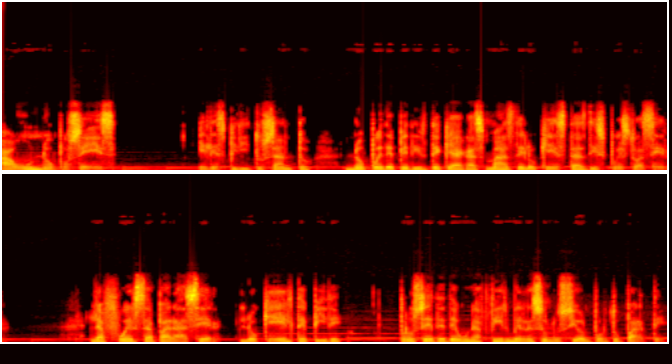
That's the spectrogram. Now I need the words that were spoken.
aún no posees. El Espíritu Santo no puede pedirte que hagas más de lo que estás dispuesto a hacer. La fuerza para hacer lo que Él te pide procede de una firme resolución por tu parte.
